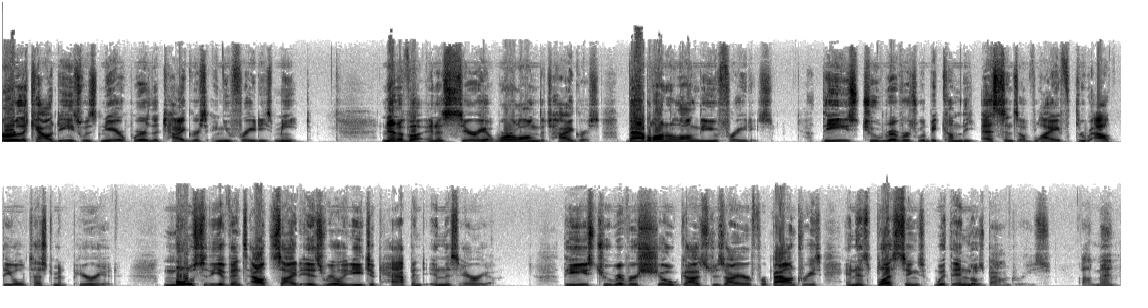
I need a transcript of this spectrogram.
Ur of the Chaldees was near where the Tigris and Euphrates meet. Nineveh and Assyria were along the Tigris, Babylon along the Euphrates. These two rivers would become the essence of life throughout the Old Testament period. Most of the events outside Israel and Egypt happened in this area. These two rivers show God's desire for boundaries and his blessings within those boundaries. Amen.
